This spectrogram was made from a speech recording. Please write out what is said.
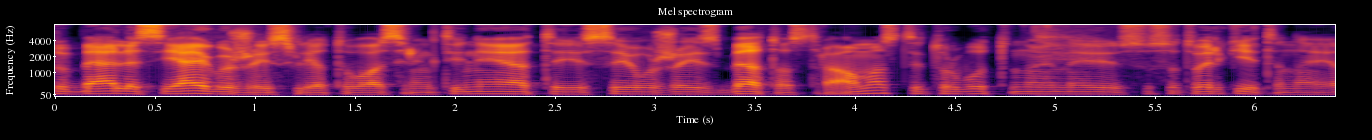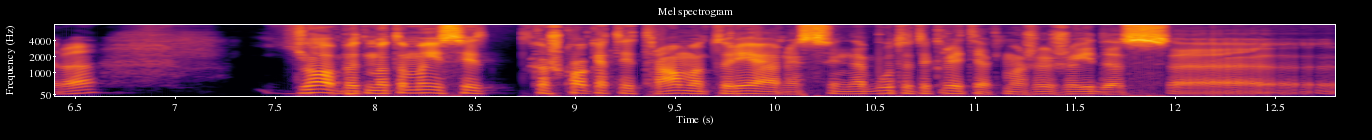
tubelis, jeigu žais Lietuvos rinktinėje, tai jisai jau žais be tos traumos, tai turbūt nu, jinai susitvarkytina yra. Jo, bet matomai jisai kažkokią tai traumą turėjo, nes jisai nebūtų tikrai tiek mažai žaidęs mhm.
